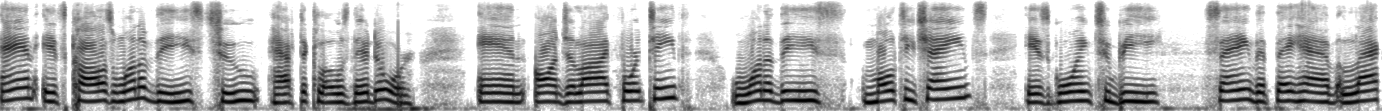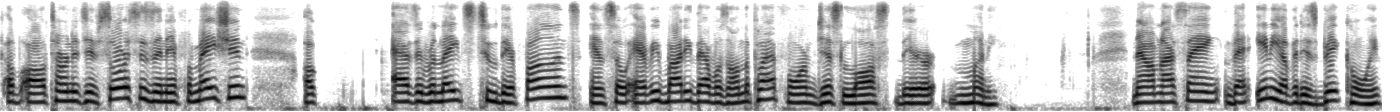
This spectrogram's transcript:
and it's caused one of these to have to close their door. And on July 14th, one of these multi chains is going to be saying that they have lack of alternative sources and information as it relates to their funds. And so everybody that was on the platform just lost their money. Now, I'm not saying that any of it is Bitcoin,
